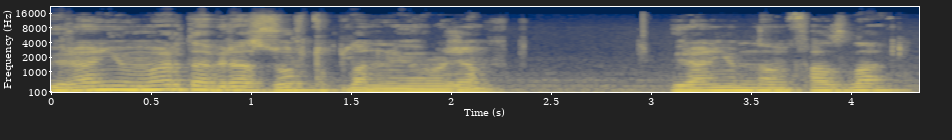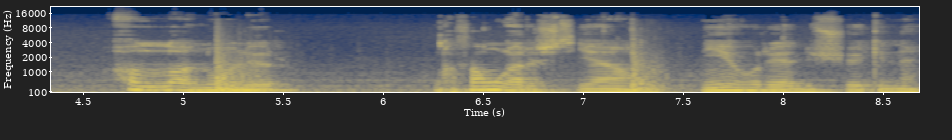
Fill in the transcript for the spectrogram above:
Uranyum var da biraz zor toplanıyor hocam. Uranyumdan fazla Allah ne oluyor? Kafam karıştı ya. Niye oraya düşüyor ki ne?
